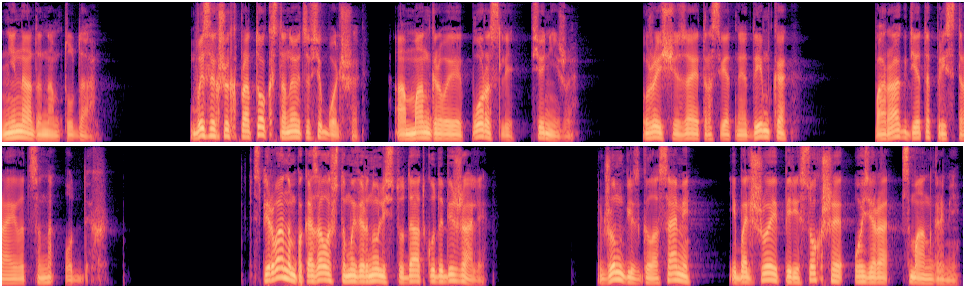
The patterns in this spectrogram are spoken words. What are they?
Не надо нам туда. Высохших проток становится все больше, а мангровые поросли все ниже. Уже исчезает рассветная дымка, пора где-то пристраиваться на отдых. Сперва нам показалось, что мы вернулись туда, откуда бежали. Джунгли с голосами и большое пересохшее озеро с манграми.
